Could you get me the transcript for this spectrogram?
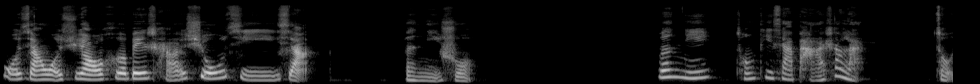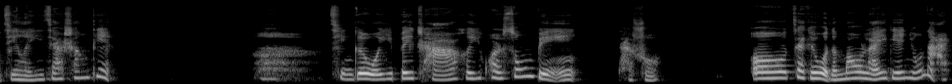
我想我需要喝杯茶休息一下。温妮说。温妮从地下爬上来，走进了一家商店。啊，请给我一杯茶和一块松饼。他说。哦，再给我的猫来一点牛奶。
